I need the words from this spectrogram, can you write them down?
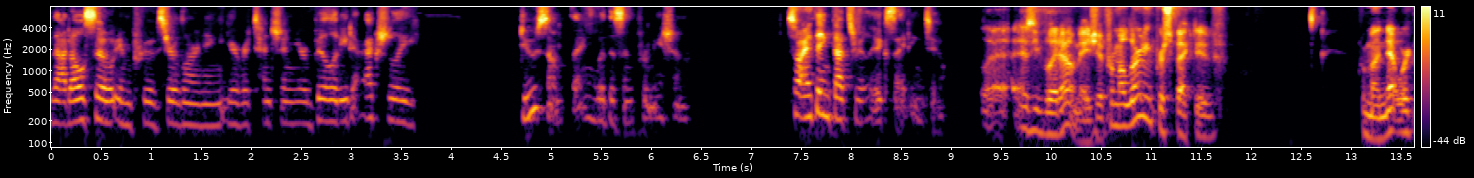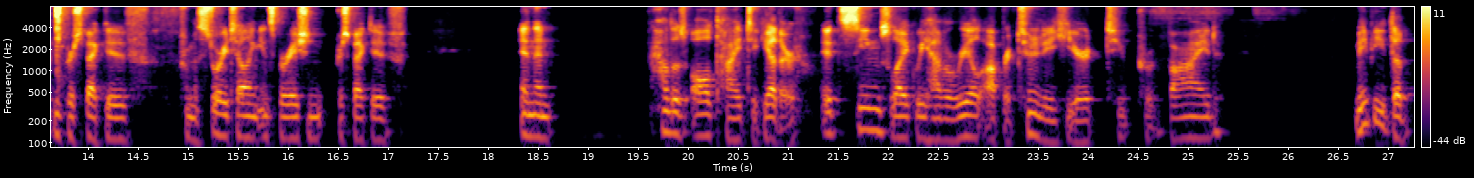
that also improves your learning, your retention, your ability to actually do something with this information. So I think that's really exciting too. As you've laid out, Maja, from a learning perspective, from a networking perspective, from a storytelling inspiration perspective, and then how those all tie together. It seems like we have a real opportunity here to provide maybe the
